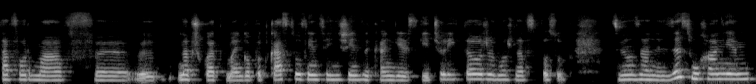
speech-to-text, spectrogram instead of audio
ta forma w, e, na przykład mojego podcastu więcej niż język angielski, czyli to, że można w sposób związany ze słuchaniem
